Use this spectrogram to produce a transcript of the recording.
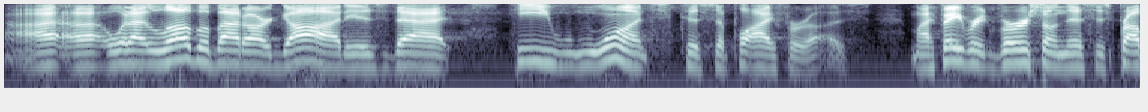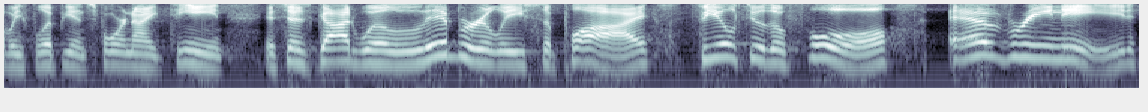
Uh, what I love about our God is that He wants to supply for us. My favorite verse on this is probably Philippians 4:19. It says God will liberally supply, feel to the full every need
